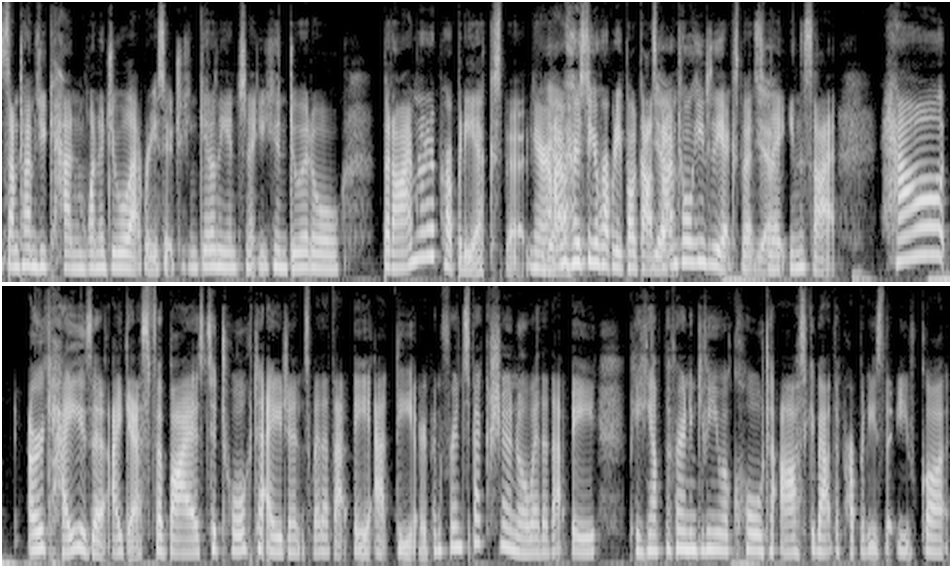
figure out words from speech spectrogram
sometimes you can want to do all that research. You can get on the internet, you can do it all. But I'm not a property expert. You know, yeah. I'm hosting a property podcast, yeah. but I'm talking to the experts yeah. for their insight. How okay is it, I guess, for buyers to talk to agents, whether that be at the open for inspection or whether that be picking up the phone and giving you a call to ask about the properties that you've got?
